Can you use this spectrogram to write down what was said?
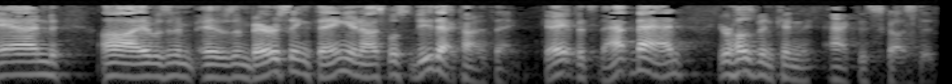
And uh, it was an it was an embarrassing thing. You're not supposed to do that kind of thing. Okay, if it's that bad, your husband can act disgusted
